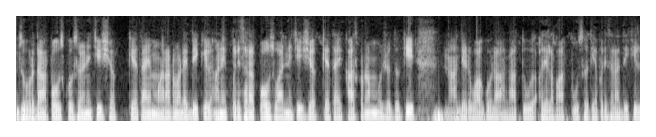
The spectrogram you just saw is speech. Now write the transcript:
जोरदार पाऊस कोसळण्याची शक्यता आहे. मराठवाड्यात देखील अनेक परिसरात पाऊस वाढण्याची शक्यता आहे. खास करून आपण बघू शकतो की नांदेड वाघोला लातूर आदिलाबाद पुसद या परिसरात देखील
